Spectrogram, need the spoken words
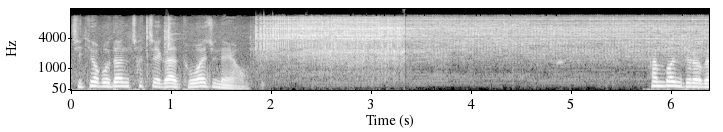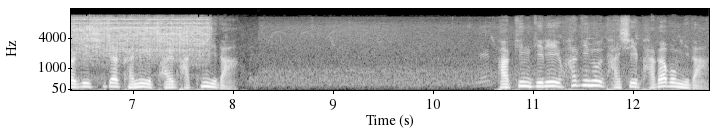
지켜보던 첫째가 도와주네요. 한번 들어가기 시작하니 잘 박힙니다. 박힌 길이 확인 후 다시 박아봅니다.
